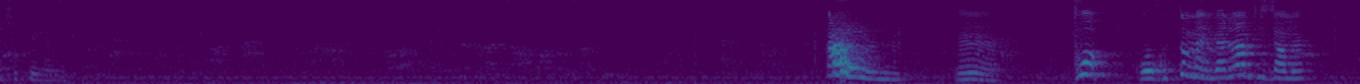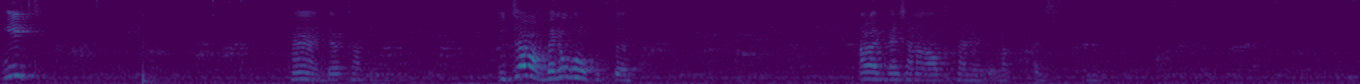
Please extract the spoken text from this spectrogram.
Paraşüt de. Ah! Hmm. Puh! Korkuttun beni. Ver lan pizzamı. İt. He, dört tane. İte bak beni korkuttu. Al hadi ben sana altı tane veriyorum. ha. Hadi siktir git.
